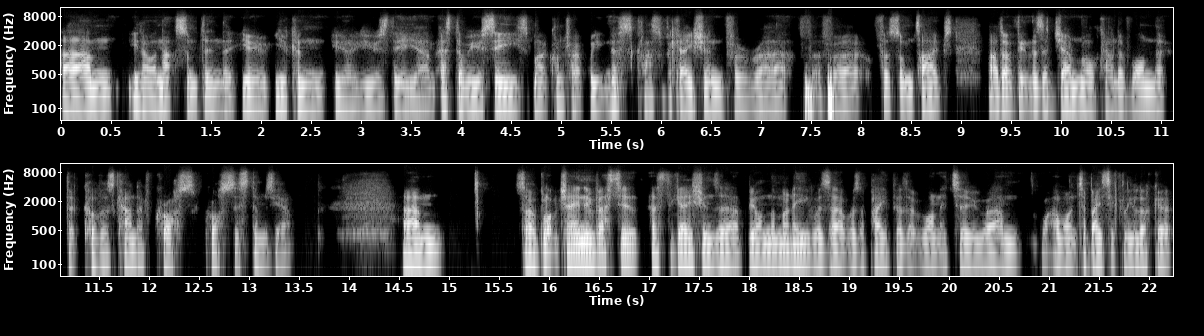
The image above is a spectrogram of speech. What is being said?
Um, you know, and that's something that you you can you know use the um, SWC smart contract weakness classification for, uh, for, for for some types. But I don't think there's a general kind of one that that covers kind of cross cross systems yet. Um, so blockchain investigations uh, beyond the money was uh, was a paper that wanted to um, I wanted to basically look at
